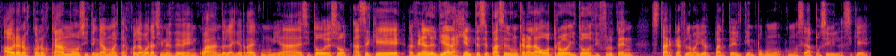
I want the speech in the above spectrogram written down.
ahora nos conozcamos y tengamos estas colaboraciones de vez en cuando, la guerra de comunidades y todo eso. Hace que al final del día la gente se pase de un canal a otro y todos disfruten StarCraft la mayor parte del tiempo como, como sea posible. Así que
